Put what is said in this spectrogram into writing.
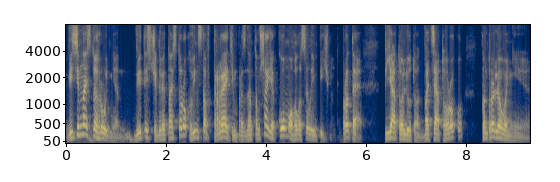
18 грудня 2019 року він став третім президентом США, якому оголосили імпічмент. Проте 5 лютого 2020 року контрольовані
